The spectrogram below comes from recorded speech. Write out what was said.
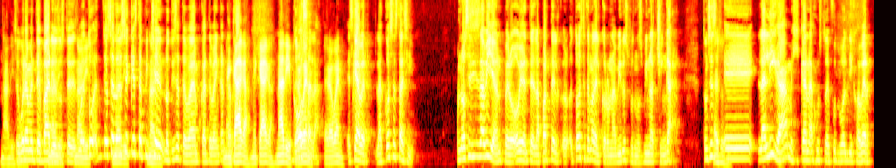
Nadie. Seguramente varios de Nadie, ustedes. nadie, Bueno, tú- yo, sé, yo nadie, sé que esta pinche noticia te va, a, enca- te va a Me encantar. caga, me caga. Nadie, pero bueno. Pero bueno. Es que, a ver, la cosa está así. No sé si sabían, pero obviamente la parte del, todo este tema del coronavirus pues nos vino a chingar. Entonces, sí. eh, la liga mexicana justo de fútbol dijo, a ver,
